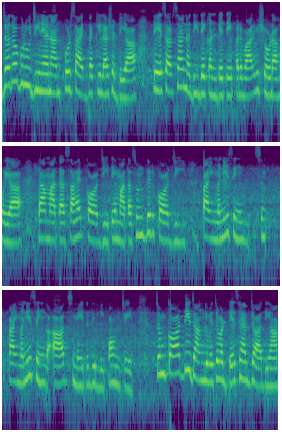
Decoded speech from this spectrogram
ਜਦੋਂ ਗੁਰੂ ਜੀ ਨੇ ਅਨੰਦਪੁਰ ਸਾਹਿਬ ਦਾ ਕਿਲਾ ਛੱਡਿਆ ਤੇ ਸਰਸਾ ਨਦੀ ਦੇ ਕੰਢੇ ਤੇ ਪਰਿਵਾਰ ਵਿਛੋੜਾ ਹੋਇਆ, ਤਾਂ ਮਾਤਾ ਸਾਹਿਬ ਕੌਰ ਜੀ ਤੇ ਮਾਤਾ ਸੁੰਦਰ ਕੌਰ ਜੀ, ਭਾਈ ਮਨੀ ਸਿੰਘ ਸਮ- ਭਾਈ ਮਨੀ ਸਿੰਘ ਆਦਿ ਸਮੇਤ ਦਿੱਲੀ ਪਹੁੰਚੇ। ਚਮਕੌਰ ਦੀ ਜੰਗ ਵਿੱਚ ਵੱਡੇ ਸਾਹਿਬਜ਼ਾਦਿਆਂ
